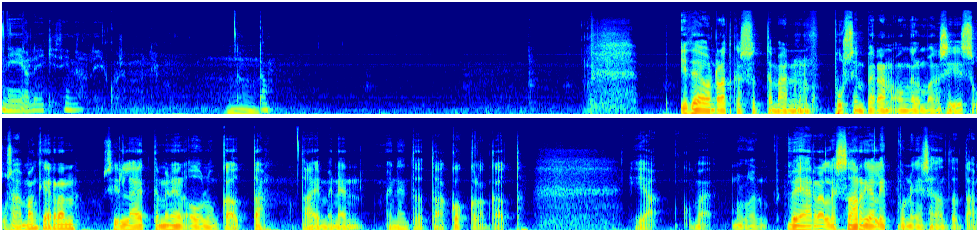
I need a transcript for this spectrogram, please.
Niin olikin, siinä oli. Mm. Itse on ratkaissut tämän pussin perän ongelman siis useamman kerran sillä, että menen Oulun kautta tai menen, menen tota Kokkolan kautta. Ja kun mä, mulla on VRlle sarjalippu, niin se on, tota,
